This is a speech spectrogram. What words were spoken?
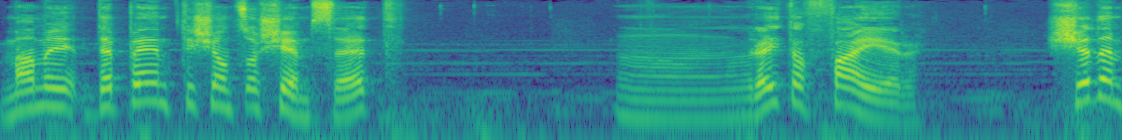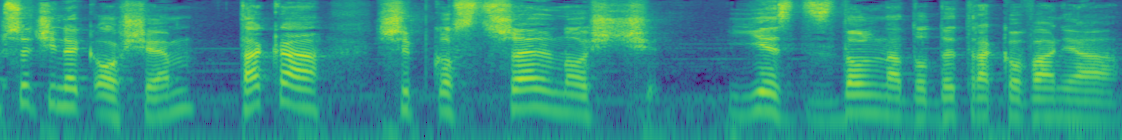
Mamy DPM 1800, mm, Rate of Fire 7,8. Taka szybkostrzelność jest zdolna do detrakowania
